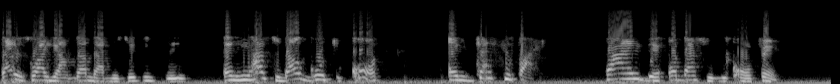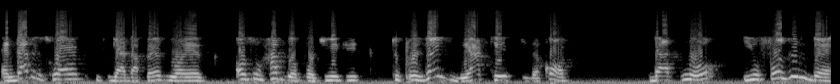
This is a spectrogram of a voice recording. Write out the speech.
that is why he has done the administrative thing. and he has to now go to court and justify why the order should be confirmed. And that is where the other lawyers also have the opportunity to present their case to the court that no, you frozen the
